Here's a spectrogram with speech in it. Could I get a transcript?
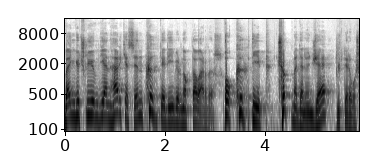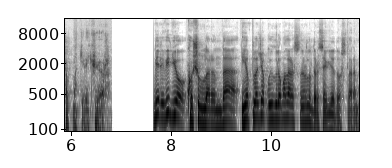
ben güçlüyüm diyen herkesin kıh dediği bir nokta vardır. O kıh deyip çökmeden önce yükleri boşaltmak gerekiyor. Bir video koşullarında yapılacak uygulamalar sınırlıdır sevgili dostlarım.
